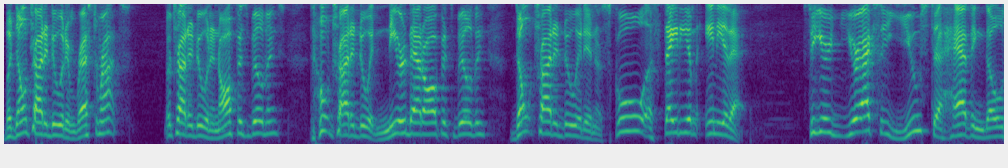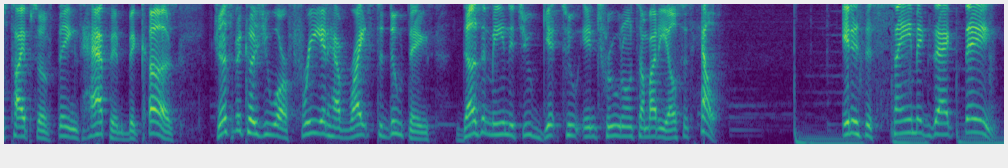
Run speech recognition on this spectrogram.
But don't try to do it in restaurants. Don't try to do it in office buildings. Don't try to do it near that office building. Don't try to do it in a school, a stadium, any of that. See, you're you're actually used to having those types of things happen because just because you are free and have rights to do things doesn't mean that you get to intrude on somebody else's health. It is the same exact thing.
